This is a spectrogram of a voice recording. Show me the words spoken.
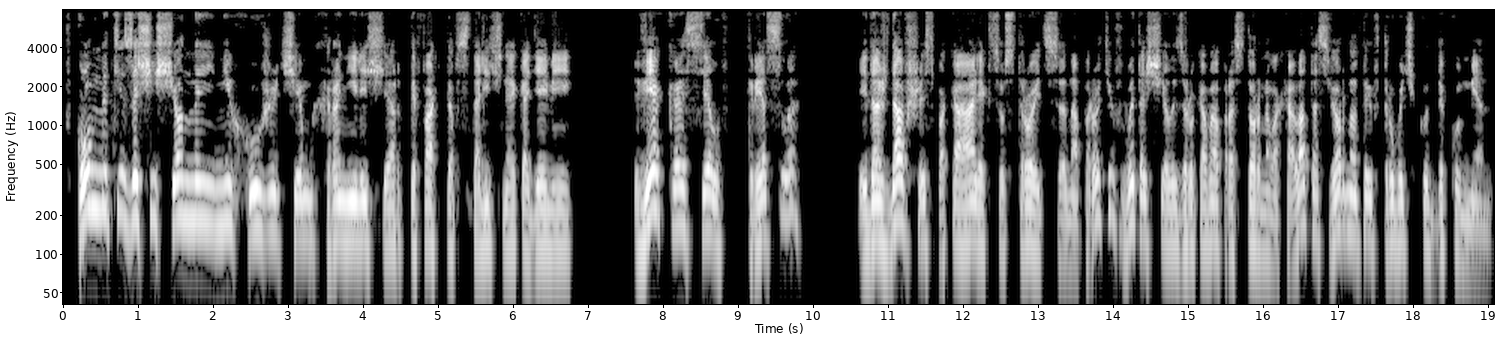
В комнате, защищенной не хуже, чем хранилище артефактов столичной академии, Века сел в кресло и, дождавшись, пока Алекс устроится напротив, вытащил из рукава просторного халата свернутый в трубочку документ.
